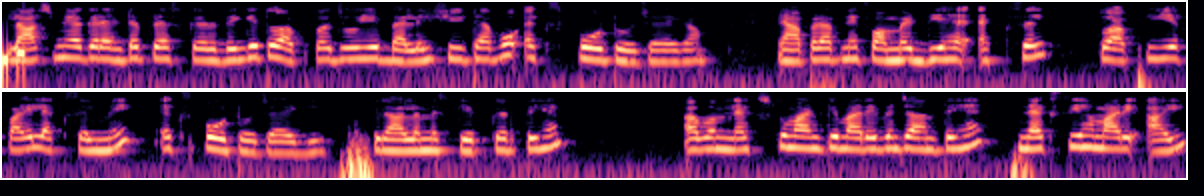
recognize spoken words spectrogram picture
लास्ट में अगर एंटर प्रेस कर देंगे तो आपका जो ये बैलेंस शीट है वो एक्सपोर्ट हो जाएगा। यहाँ पर आपने फॉर्मेट दिया है एक्सेल तो आपकी ये फ़ाइल एक्सेल में एक्सपोर्ट हो जाएगी। फ़िलहाल हम स्केप करते हैं। अब हम नेक्स्ट कमांड के बारे में जानते हैं। नेक्स्ट ही हमारी आई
